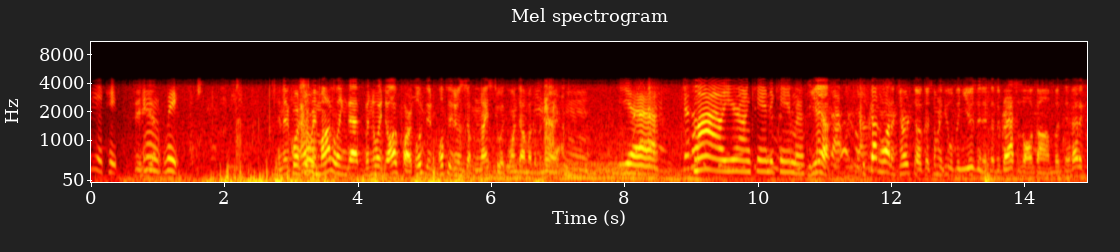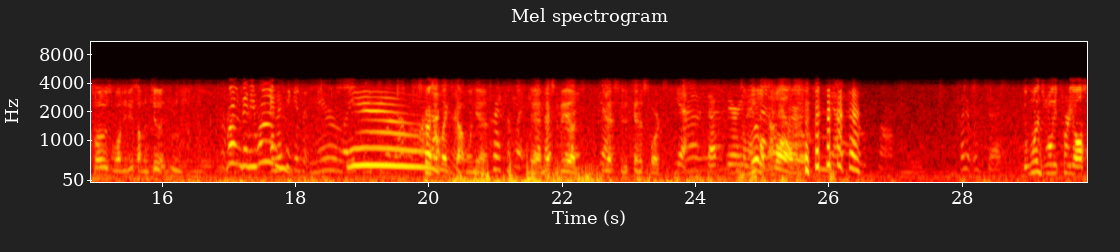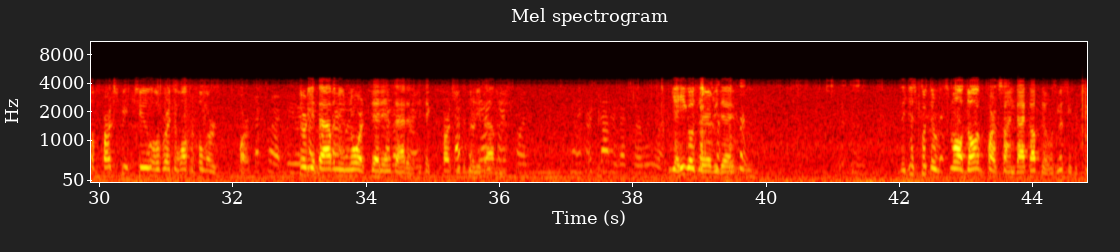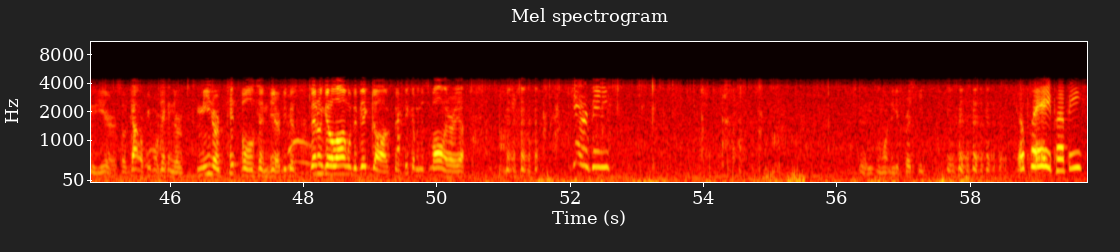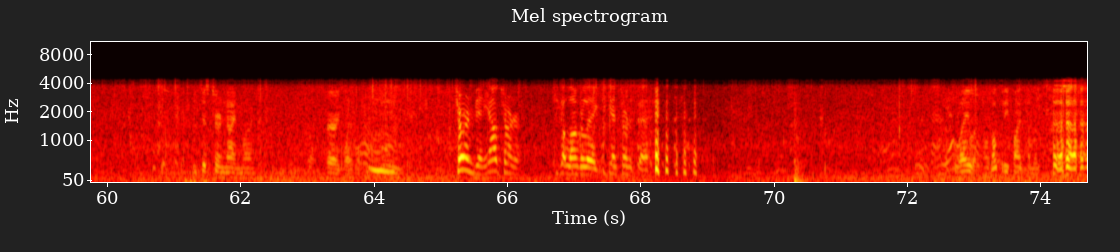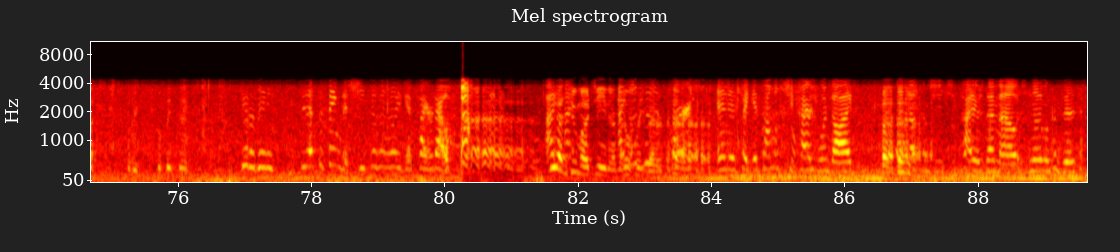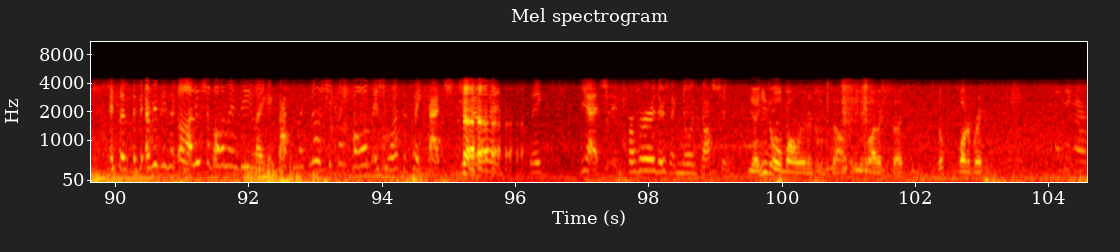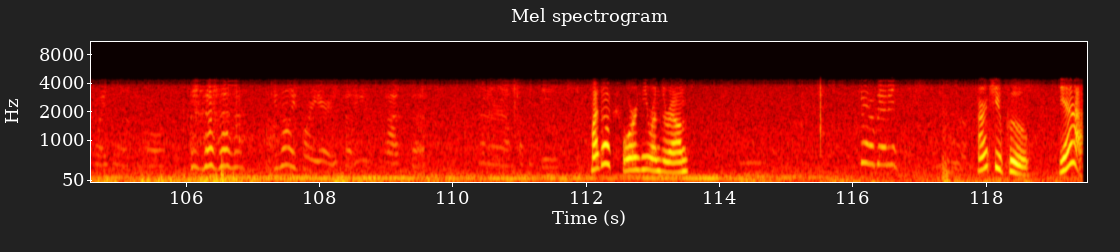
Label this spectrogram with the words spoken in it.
videotape. See, Yeah, yeah. wait. And then of course Oh. they're remodeling that Vinoy Dog Park. Hopefully, hopefully they're doing something nice to it. The one down by the Vinoy. Yeah. Smile, you're on candid camera. Yeah, it's gotten a lot of dirt though because so many people have been using it that the grass is all gone. But they've had it closed while they do something to it. Run, Vinny, run! And I think is it Mirror Lake? Yeah. Crescent Lake's got one, yeah. Crescent Lake. Yeah, Yeah, next to the uh, yeah. next to the tennis courts. Yeah, that's very It's a nice. little I small, though. yeah, it's a little small. But it was good. The one's really pretty also Park Street 2 over at the Walter Fuller Park. That's what we were 30th talking about Avenue North, dead ends at it. If you take Park Street That's to the 30th very Avenue. first one. When I first got her, that's where we were. Yeah, he goes there every day. They just put the small dog park sign back up though. It was missing for two years. So it got where people were taking their meaner pit bulls in there because they don't get along with the big dogs. They pick them in the small area. Get her, Benny. He's been wanting to get frisky. Go play, puppy. he just turned nine months. Very playful. Mm. Turn, Vinny. I'll turn her. She's got longer legs. She can't turn as fast. Play with. Well, hopefully he finds someone. he'll be, he'll be good. Get her, Benny. See, that's the thing that she doesn't really get tired out. he doesn't too much either, but I he'll go sleep to better. park, and it's like it's almost she tires one dog, something she, she tires them out. Another one comes in. It's a, everybody's like, oh, at least she'll go home and be like exhausted. I'm like, no, she comes home and she wants to play catch, you know, and like, yeah, she, for her, there's like no exhaustion. yeah, he's a little ball of energy himself, but he gets a lot of exercise. Oh, water break. I think our boy's a little too old. he's only four years, but he's past the running around puppy stage. My dog's four. He runs around. Benny. Aren't you, Pooh? Yeah.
